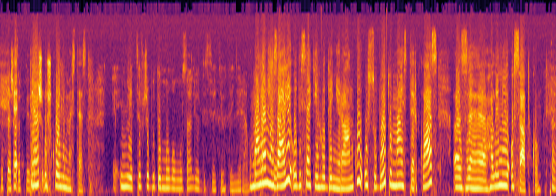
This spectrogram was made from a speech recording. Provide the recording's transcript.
Це теж картина. Теж у школі мистецтв. Ні, це вже буде в малому залі о 10 годині ранку. В малому Так залі о 10 годині ранку у суботу майстер-клас е, з Галиною Осадко. Так.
